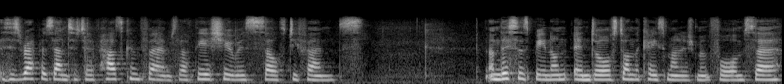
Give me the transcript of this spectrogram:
his representative has confirmed that the issue is self-defence. And this has been on, endorsed on the case management form, sir.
